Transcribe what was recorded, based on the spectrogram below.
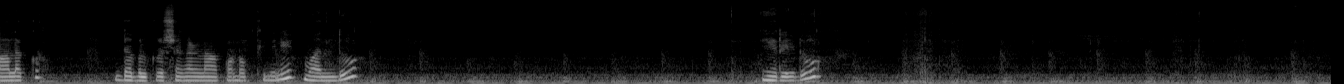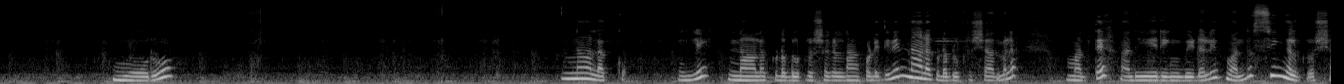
ನಾಲ್ಕು ಡಬಲ್ ಕ್ರೋಶಗಳನ್ನ ಹಾಕ್ಕೊಂಡು ಹೋಗ್ತಿದ್ದೀನಿ. ಒಂದು, ಎರಡು, ಮೂರು ನಾಲ್ಕು. ಇಲ್ಲಿ ನಾಲ್ಕು ಡಬಲ್ ಕೃಷಿಗಳನ್ನ ಹಾಕೊಂಡಿದ್ದೀನಿ ನಾಲ್ಕು ಡಬಲ್ ಕೃಷಿ ಆದಮೇಲೆ ಮತ್ತೆ ಅದೇ ರಿಂಗ್ ಬೀಡಲ್ಲಿ ಒಂದು ಸಿಂಗಲ್ ಕೃಷ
